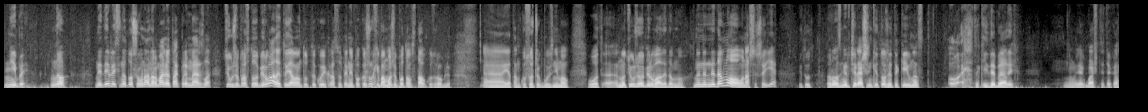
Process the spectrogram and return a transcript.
Ніби. Ну, не дивлячись на те, що вона нормально так примерзла. Цю вже просто обірвали, то я вам тут такої красоти не покажу, хіба може потім вставку зроблю. Е, я там кусочок був знімав. От. е, Ну цю вже обірвали давно. Ну не, не давно, вона ще ще є. І тут розмір черешеньки теж такий у нас ой, такий дебелий. Ну, як бачите, така.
